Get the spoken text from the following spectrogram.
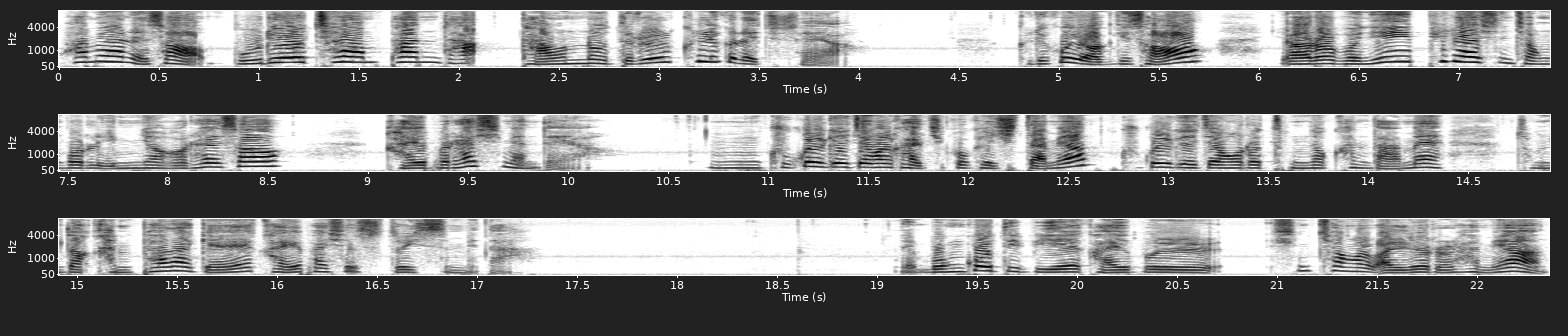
화면에서 무료 체험판 다, 다운로드를 클릭을 해 주세요. 그리고 여기서 여러분이 필요하신 정보를 입력을 해서 가입을 하시면 돼요. 음, 구글 계정을 가지고 계시다면 구글 계정으로 등록한 다음에 좀 더 간편하게 가입하실 수도 있습니다. 네, 몽고DB에 가입을 신청을 완료를 하면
